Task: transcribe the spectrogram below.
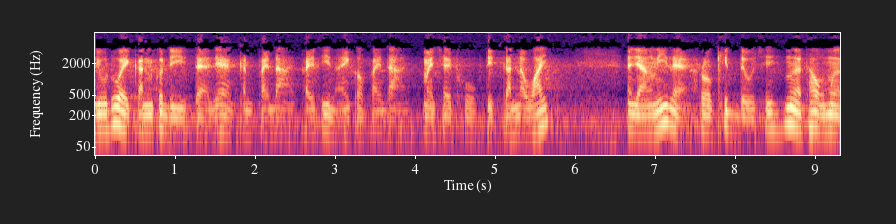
อยู่ด้วยกันก็ดี แต่แยกกันไปได้ ไปที่ไหนก็ไปได้ ไม่ใช่ผูกติดกันเอาไว้ อย่างนี้แหละ เราคิดดูสิเมื่อเท่าเมื่อ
